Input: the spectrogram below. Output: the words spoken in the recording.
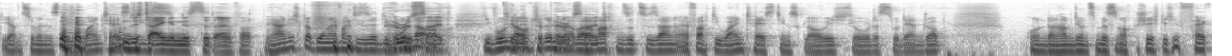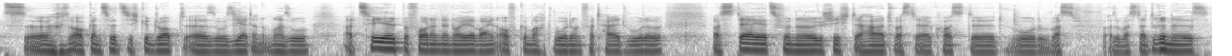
die haben zumindest diese Die Wine-Tastings. haben sich da eingenistet einfach. Ja, und ich glaube, die haben einfach diese, die wohnen da auch, Parasite. die wohnen da auch drin, aber Parasite. machen sozusagen einfach die Wine-Tastings, glaube ich. So, das ist so deren Job. Und dann haben die uns ein bisschen auch geschichtliche Facts, äh, das war auch ganz witzig gedroppt. Äh, sie hat dann immer so erzählt, bevor dann der neue Wein aufgemacht wurde und verteilt wurde, was der jetzt für eine Geschichte hat, was der kostet, wo, was, also was da drin ist.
